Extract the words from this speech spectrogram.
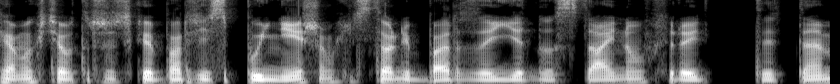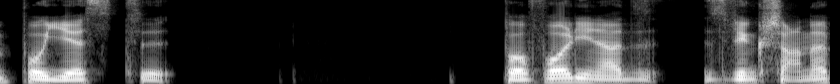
Ja bym chciał troszeczkę bardziej spójniejszą historię, bardziej jednostajną, w której te tempo jest y, powoli nad zwiększane,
